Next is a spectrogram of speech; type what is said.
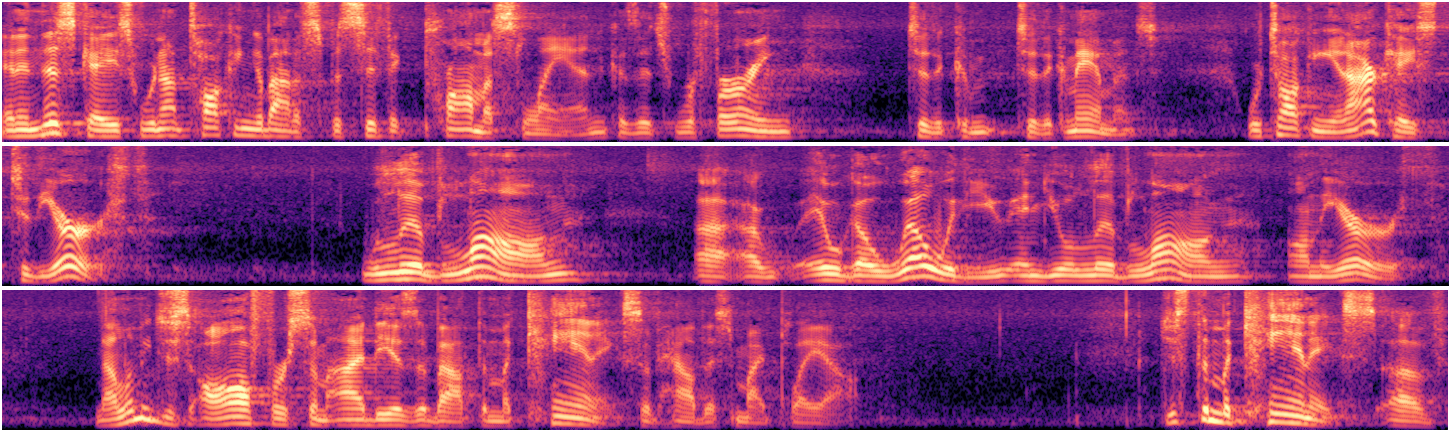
And in this case, we're not talking about a specific promised land because it's referring to the, to the commandments. We're talking, in our case, to the earth. We'll live long, uh, uh it will go well with you, and you'll live long on the earth. Now, let me just offer some ideas about the mechanics of how this might play out just the mechanics of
